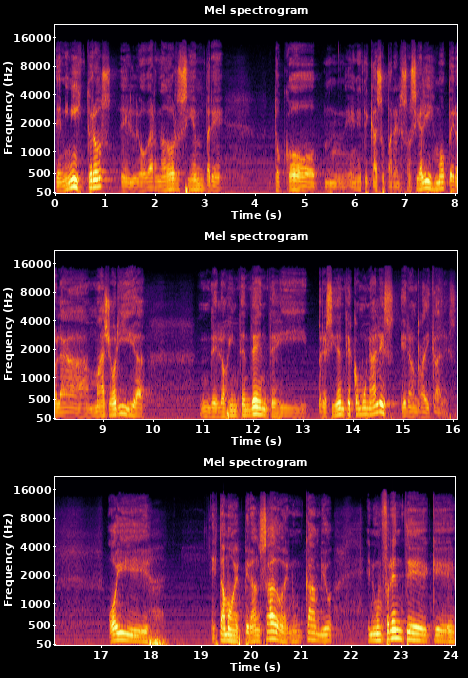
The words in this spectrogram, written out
de ministros, el gobernador siempre tocó mm, en este caso para el socialismo, pero la mayoría de los intendentes y presidentes comunales eran radicales. Hoy estamos esperanzados en un cambio, en un frente que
